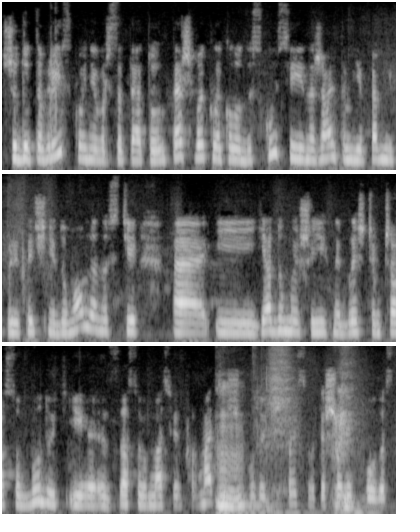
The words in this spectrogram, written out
Щодо Таврійського університету, теж викликало дискусії. На жаль, там є певні політичні домовленості, е, і я думаю, що їх найближчим часом будуть, і засоби масової інформації що будуть описувати, що відбулось.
